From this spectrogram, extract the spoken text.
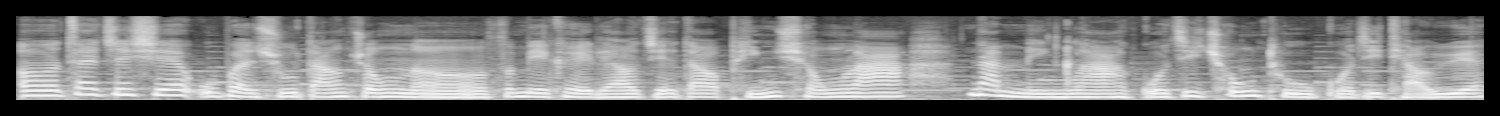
呃，在这些五本书当中呢，分别可以了解到贫穷啦、难民啦、国际冲突、国际条约，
